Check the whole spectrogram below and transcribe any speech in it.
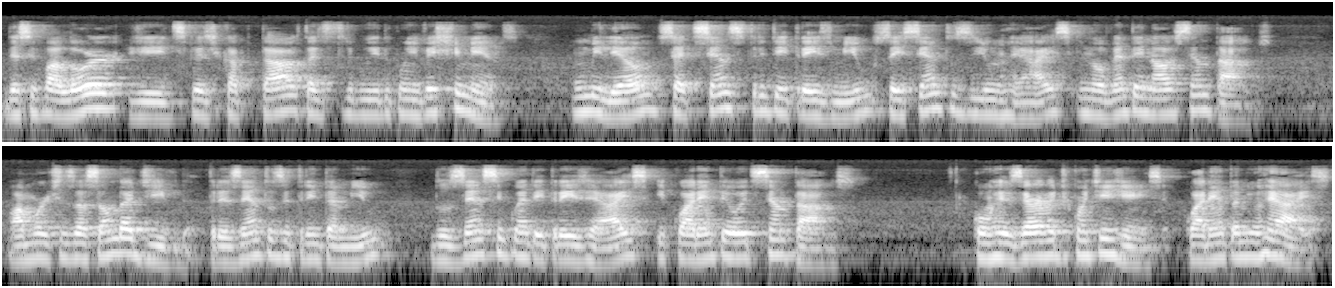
Desse valor de despesa de capital está distribuído com investimentos R$ 1.733.601,99. Amortização da dívida R$ 330.253,48. com reserva de contingência, 40 mil reais.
